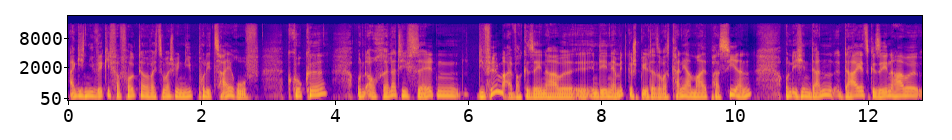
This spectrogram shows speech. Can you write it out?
eigentlich nie wirklich verfolgt habe, weil ich zum Beispiel nie Polizeiruf gucke und auch relativ selten die Filme einfach gesehen habe, in denen er mitgespielt hat. Sowas kann ja mal passieren. Und ich ihn dann da jetzt gesehen habe,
